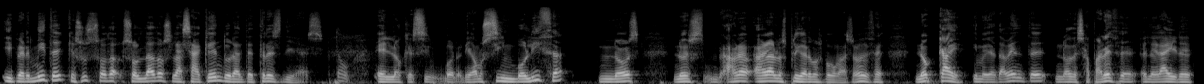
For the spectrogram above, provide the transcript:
y permite que sus soldados la saquen durante tres días. Toma. En lo que, bueno, digamos, simboliza, no es, no es ahora, ahora lo explicaremos un poco más, ¿no? Dice, no cae inmediatamente, no desaparece en el aire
